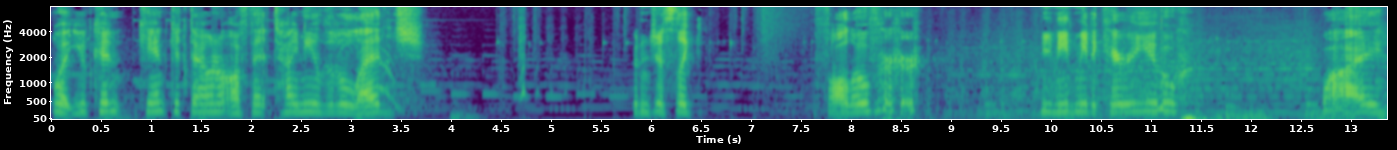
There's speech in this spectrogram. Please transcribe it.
What, you can, can't get down off that tiny little ledge? Couldn't just, like, fall over? You need me to carry you? Why?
